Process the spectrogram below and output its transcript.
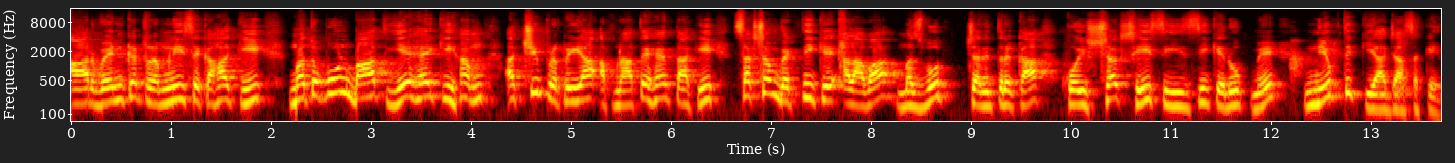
आर वेंकट रमनी से कहा कि महत्वपूर्ण बात यह है कि हम अच्छी प्रक्रिया अपनाते हैं ताकि सक्षम व्यक्ति के अलावा मज़बूत चरित्र का कोई शख्स ही सीईसी के रूप में नियुक्त किया जा सके।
